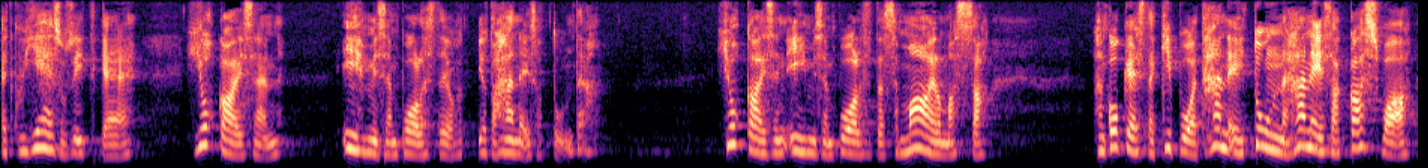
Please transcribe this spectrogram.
että kun Jeesus itkee jokaisen ihmisen puolesta, jota hän ei saa tuntea – jokaisen ihmisen puolesta tässä maailmassa. Hän kokee sitä kipua, että hän ei tunne, hän ei saa kasvaa.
